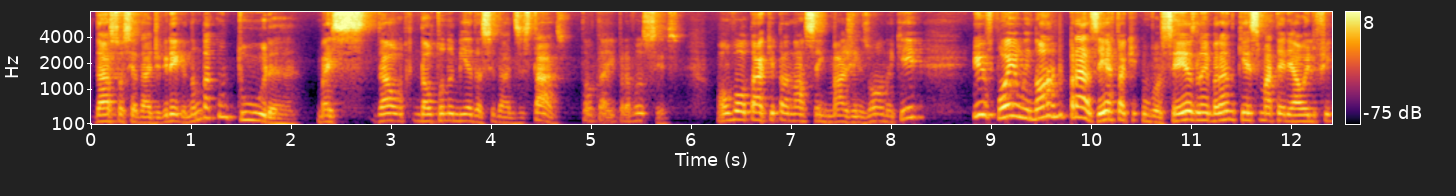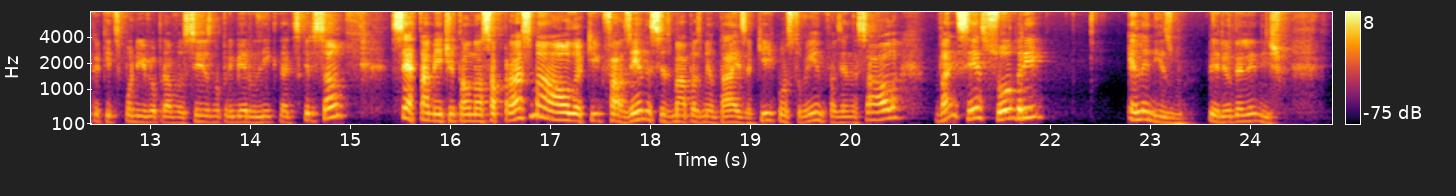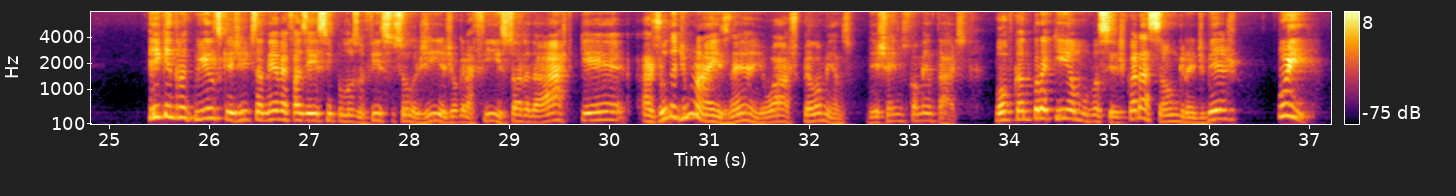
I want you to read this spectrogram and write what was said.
da sociedade grega? Não da cultura, mas da, da autonomia das cidades-estados? Então, tá aí para vocês. Vamos voltar aqui para nossa imagem zona aqui. E foi um enorme prazer estar aqui com vocês. Lembrando que esse material ele fica aqui disponível para vocês no primeiro link da descrição. Certamente, então, nossa próxima aula aqui, fazendo esses mapas mentais aqui, construindo, fazendo essa aula, vai ser sobre helenismo, período helenístico. Fiquem tranquilos que a gente também vai fazer isso em filosofia, sociologia, geografia, história da arte, porque ajuda demais, né? Eu acho, pelo menos. Deixa aí nos comentários. Vou ficando por aqui, amo vocês coração. Um grande beijo. Fui!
